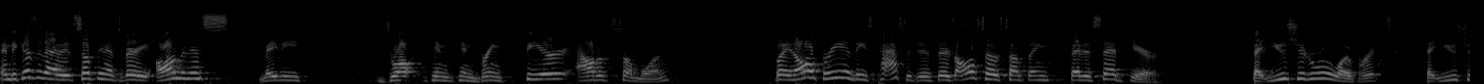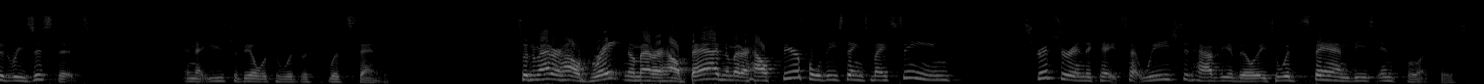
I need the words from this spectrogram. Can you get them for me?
And because of that, it's something that's very ominous, maybe draw, can, can bring fear out of someone. But in all three of these passages, there's also something that is said here that you should rule over it, that you should resist it, and that you should be able to withstand it. So, no matter how great, no matter how bad, no matter how fearful these things may seem, Scripture indicates that we should have the ability to withstand these influences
